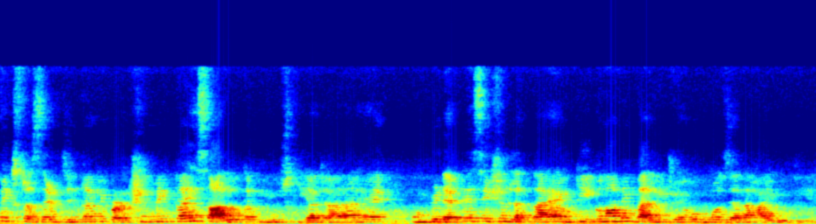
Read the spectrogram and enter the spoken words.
फिक्स्ड असेट जिनका कि प्रोडक्शन में कई सालों तक यूज़ किया जा रहा है उन पे डेप्रिसिएशन लगता है उनकी इकोनॉमिक वैल्यू जो है वो बहुत ज़्यादा हाई होती है।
